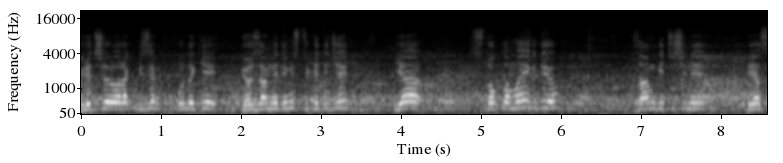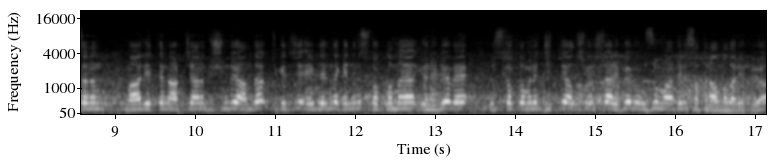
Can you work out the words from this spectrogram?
Üreticiler olarak bizim buradaki gözlemlediğimiz tüketici ya stoklamaya gidiyor, zam geçişini, piyasanın maliyetlerin artacağını düşündüğü anda tüketici evlerinde kendini stoklamaya yöneliyor ve bu stoklamayla ciddi alışverişler yapıyor ve uzun vadeli satın almalar yapıyor.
